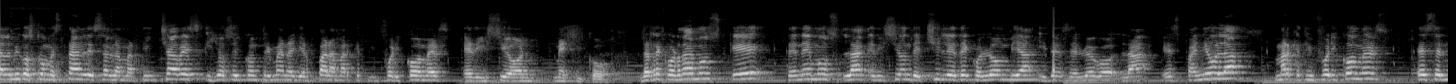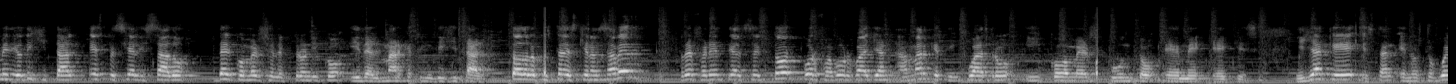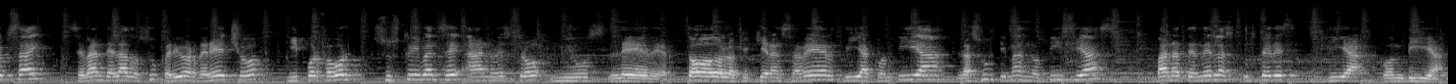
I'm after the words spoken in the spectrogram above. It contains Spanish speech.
tal amigos? ¿Cómo están? Les habla Martín Chávez y yo soy Country Manager para Marketing for E-Commerce Edición México. Les recordamos que tenemos la edición de Chile, de Colombia y desde luego la española. Marketing for E-Commerce es el medio digital especializado del comercio electrónico y del marketing digital. Todo lo que ustedes quieran saber referente al sector, por favor vayan a marketing4ecommerce.mx. Y ya que están en nuestro website, se van del lado superior derecho y por favor suscríbanse a nuestro newsletter. Todo lo que quieran saber día con día, las últimas noticias, van a tenerlas ustedes día con día.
